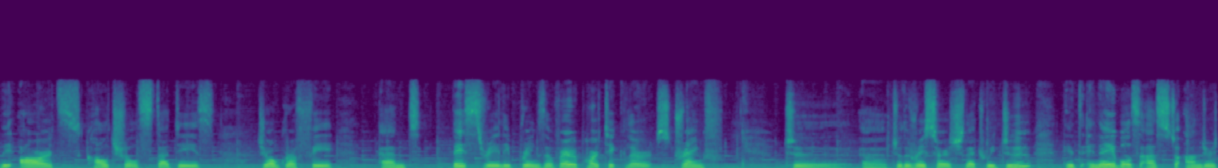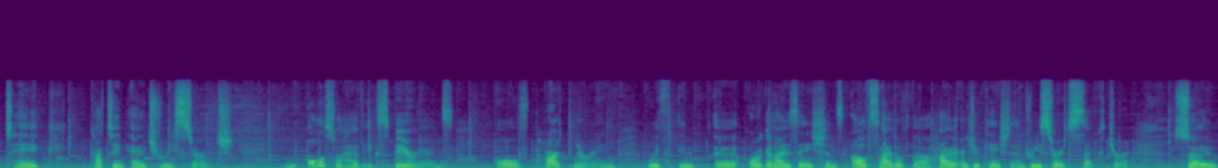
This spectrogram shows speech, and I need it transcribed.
the arts, cultural studies, geography, and this really brings a very particular strength to, uh, to the research that we do. It enables us to undertake cutting-edge research. We also have experience of partnering with in, uh, organizations outside of the higher education and research sector. So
